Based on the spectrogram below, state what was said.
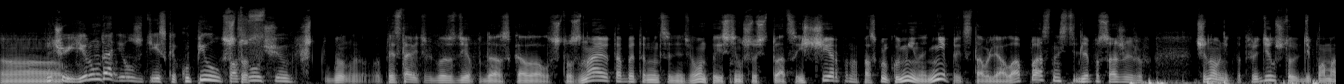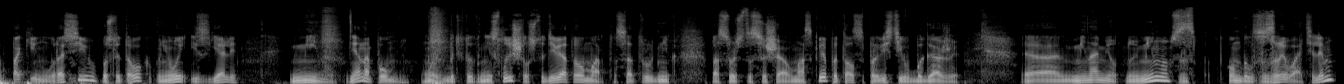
Ну что, ерунда дело житейская. Купил по что с- случаю. что- представитель Госдепа да, сказал, что знают об этом инциденте. Он пояснил, что ситуация исчерпана, поскольку мина не представляла опасности для пассажиров. Чиновник подтвердил, что дипломат покинул Россию после того, как у него изъяли мину. Я напомню, может быть, кто-то не слышал, что 9 марта сотрудник посольства США в Москве пытался провести в багаже э, минометную мину. Он был взрывателем,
